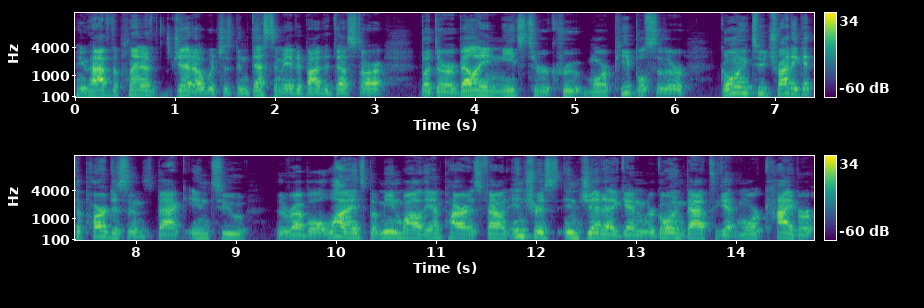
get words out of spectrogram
you have the planet of Jedha, which has been decimated by the Death Star, but the rebellion needs to recruit more people. So they're going to try to get the partisans back into the Rebel Alliance, but meanwhile, the Empire has found interest in Jedha again, and they're going back to get more Kyber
